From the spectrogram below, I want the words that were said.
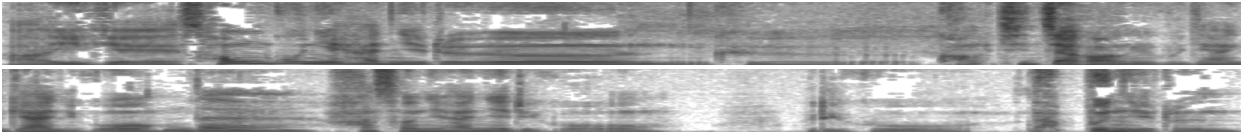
아 이게 성군이 한 일은 그 광, 진짜 광해군이 한 게 아니고 네. 하선이 한 일이고 그리고 나쁜 일은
